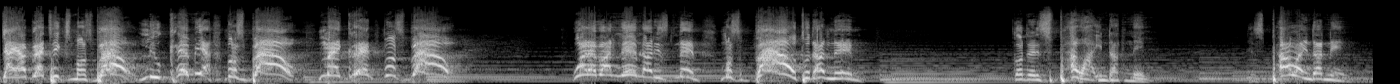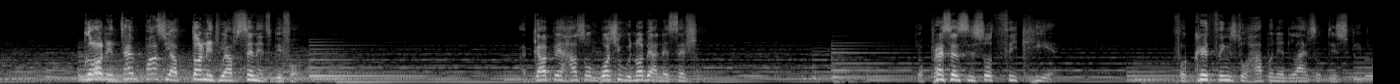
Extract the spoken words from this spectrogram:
Diabetics must bow. Leukemia must bow. Migraine must bow. Whatever name that is named must bow to that name. God, there is power in that name. There's power in that name. God, in time past, you have done it. We have seen it before. Agape house of worship will not be an exception. Your presence is so thick here for great things to happen in the lives of these people.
